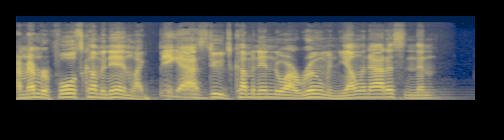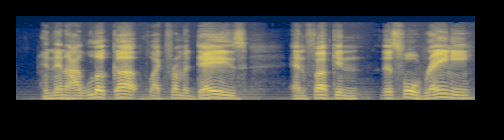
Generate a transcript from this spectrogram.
i remember fools coming in like big ass dudes coming into our room and yelling at us and then and then I look up like from a daze and fucking this fool Rainy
